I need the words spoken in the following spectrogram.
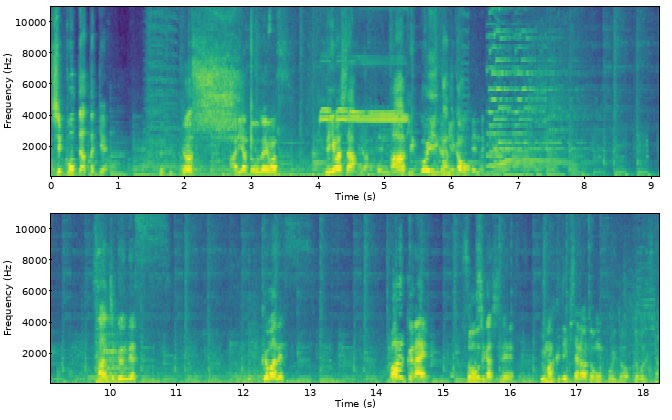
尻尾ってあったっけ？よし。ありがとうございます。できました。あー結構いい感じかもペンチくんです。クマです。悪くない。もしかして。うまくできたなと思うポイントどこでした？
